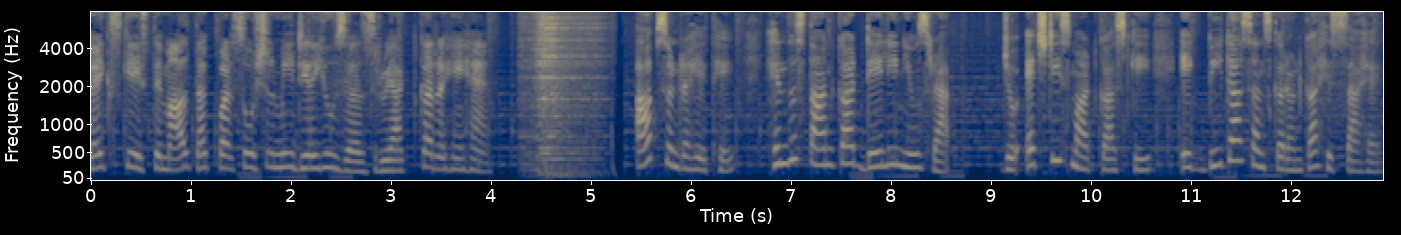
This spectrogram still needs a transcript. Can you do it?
के इस्तेमाल तक पर सोशल मीडिया यूज़र्स रिएक्ट कर रहे हैं। आप सुन रहे थे हिंदुस्तान का डेली न्यूज़ रैप जो एच टी स्मार्ट कास्ट की एक बीटा संस्करण का हिस्सा है।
